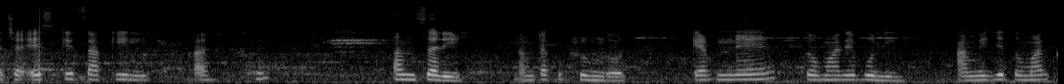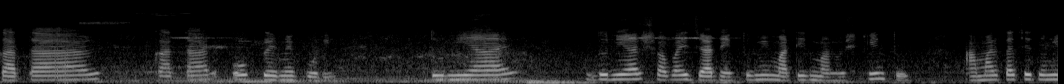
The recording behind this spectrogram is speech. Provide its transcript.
আচ্ছা এস কে সাকিল আনসারি, নামটা খুব সুন্দর। কেমনে তোমারে বলি? আমি যে তোমার কাতার কাতার ও প্রেমে পড়ি। দুনিয়ায়, দুনিয়ার সবাই জানে তুমি মাটির মানুষ, কিন্তু আমার কাছে তুমি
